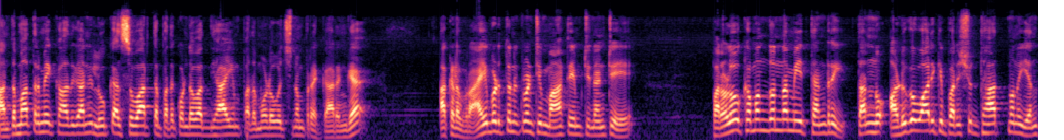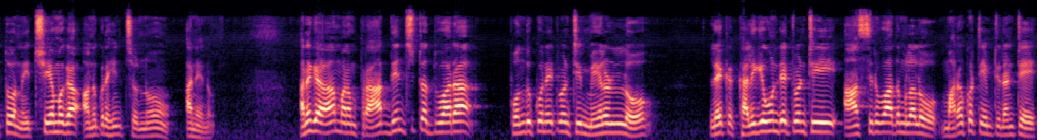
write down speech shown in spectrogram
అంత మాత్రమే కాదు కానీ లూకా వార్త పదకొండవ అధ్యాయం పదమూడవ వచనం ప్రకారంగా అక్కడ వ్రాయబడుతున్నటువంటి మాట ఏమిటినంటే పరలోకమందున్న మీ తండ్రి తన్ను అడుగువారికి పరిశుద్ధాత్మను ఎంతో నిశ్చయముగా అనుగ్రహించును అనేను. అనగా మనం ప్రార్థించుట ద్వారా పొందుకునేటువంటి మేలుల్లో లేక కలిగి ఉండేటువంటి ఆశీర్వాదములలో మరొకటి ఏమిటంటే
